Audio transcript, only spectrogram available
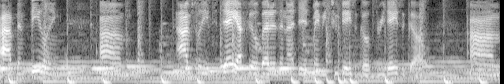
I've been feeling, um, obviously today I feel better than I did maybe two days ago, three days ago. Um,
